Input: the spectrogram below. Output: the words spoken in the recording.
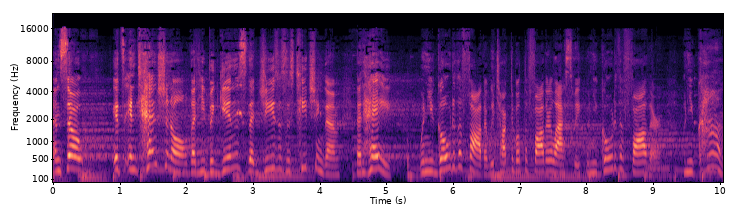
And so it's intentional that he begins, that Jesus is teaching them that, hey, when you go to the Father, we talked about the Father last week, when you go to the Father, when you come,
